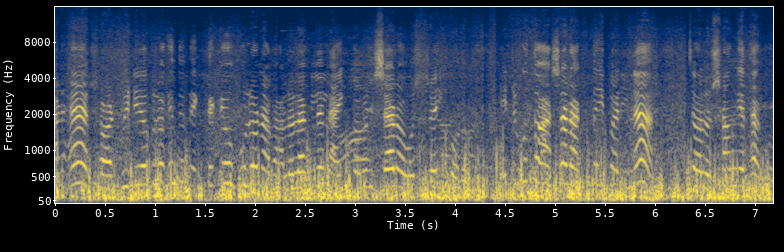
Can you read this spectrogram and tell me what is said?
আর হ্যাঁ শর্ট ভিডিওগুলো কিন্তু দেখতে কেউ ভুলো না। ভালো লাগলে লাইক কমেন্ট শেয়ার অবশ্যই করো। এটুকু তো আশা রাখতেই পারি না? চলো, সঙ্গে থাকো।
